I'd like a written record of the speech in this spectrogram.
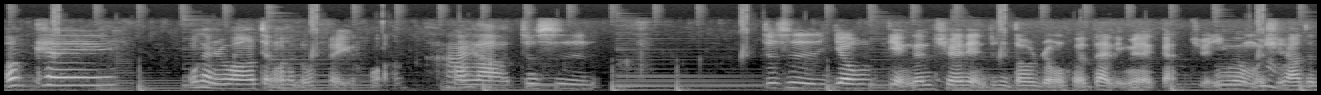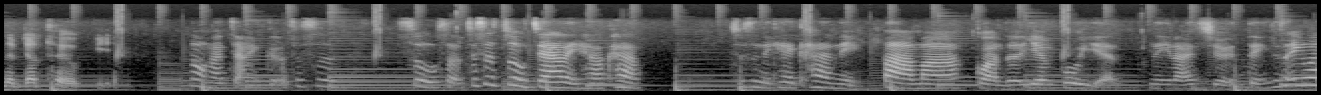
OK，我感觉我刚刚讲了很多废话。好啦，就是就是优点跟缺点就是都融合在里面的感觉，因为我们学校真的比较特别。那我还讲一个，就是宿舍，就是住家里还要看，就是你可以看你爸妈管的严不严，你来决定。就是因为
